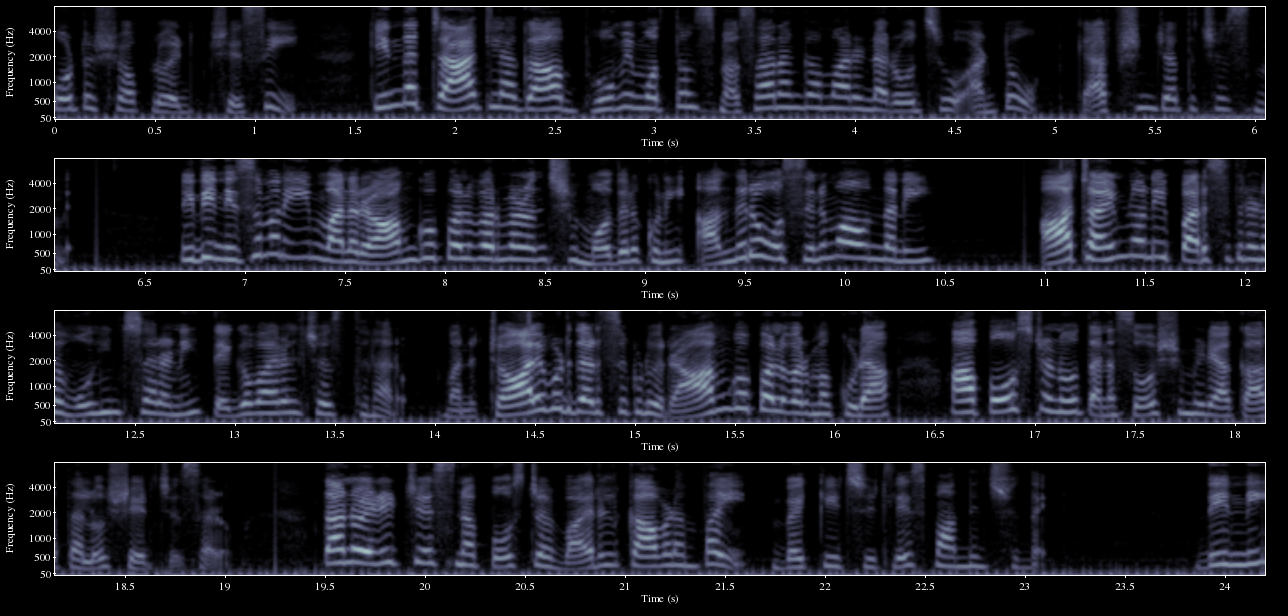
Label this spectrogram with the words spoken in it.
ఫోటోషాప్లో ఎడిట్ చేసి కింద ట్యాగ్ లాగా భూమి మొత్తం శ్మశానంగా మారిన రోజు అంటూ క్యాప్షన్ జత చేసింది. ఇది నిజమని మన రామ్ గోపాల్ వర్మ నుంచి మొదలుకుని అందరూ ఓ సినిమా ఉందని ఆ టైంలోని పరిస్థితులను ఊహించారని తెగ వైరల్ చేస్తున్నారు. మన టాలీవుడ్ దర్శకుడు రామ్ గోపాల్ వర్మ కూడా ఆ పోస్టును తన సోషల్ మీడియా ఖాతాలో షేర్ చేశాడు. తాను ఎడిట్ చేసిన పోస్టర్ వైరల్ కావడంపై బెక్కీ చిట్లీ స్పందించింది. దీన్ని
